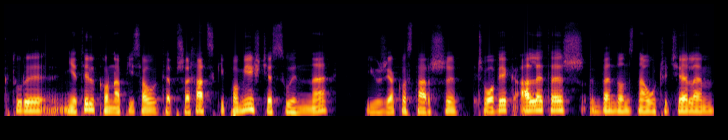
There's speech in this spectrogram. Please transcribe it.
który nie tylko napisał te przechadzki po mieście słynne, już jako starszy człowiek, ale też będąc nauczycielem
